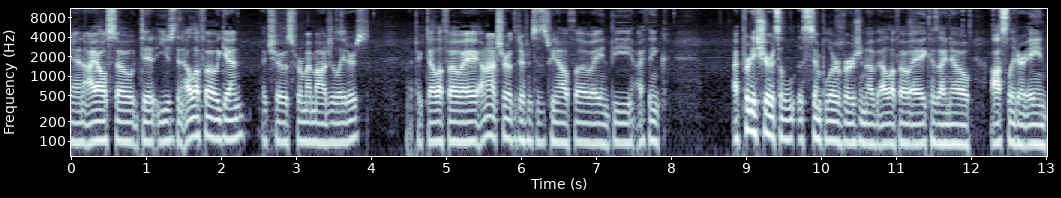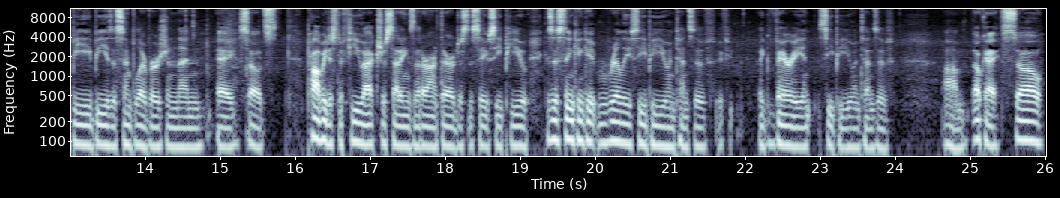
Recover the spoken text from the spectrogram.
And I also did used an LFO again. I chose for my modulators. I picked LFO A. I'm not sure what the difference is between LFO A and B. I think I'm pretty sure it's a, a simpler version of LFO-A because I know oscillator A and B. B is a simpler version than A, so it's probably just a few extra settings that aren't there just to save CPU because this thing can get really CPU intensive if you like very in, CPU intensive. Um, okay, so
